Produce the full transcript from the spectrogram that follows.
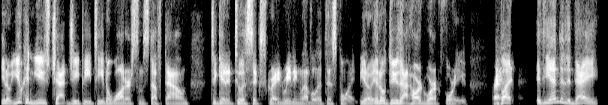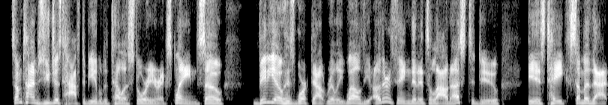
you know you can use chat gpt to water some stuff down to get it to a sixth grade reading level at this point. You know it'll do that hard work for you. Right. but at the end of the day sometimes you just have to be able to tell a story or explain. So video has worked out really well. The other thing that it's allowed us to do is take some of that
